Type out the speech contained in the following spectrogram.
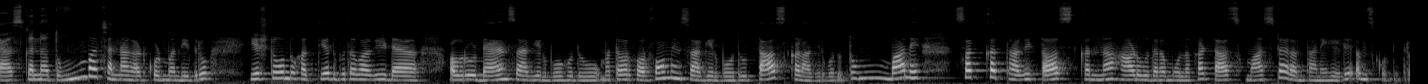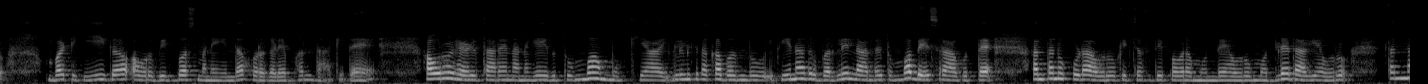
ಟಾಸ್ಕನ್ನು ತುಂಬ ಚೆನ್ನಾಗಿ ಆಡ್ಕೊಂಡು ಬಂದಿದ್ದರು ಎಷ್ಟೊಂದು ಅತ್ಯದ್ಭುತವಾಗಿ ಡ್ಯಾ, ಅವರು ಡ್ಯಾನ್ಸ್ ಆಗಿರಬಹುದು, ಮತ್ತು ಅವ್ರ ಪರ್ಫಾರ್ಮೆನ್ಸ್ ಆಗಿರ್ಬೋದು ಟಾಸ್ಕ್ಗಳಾಗಿರ್ಬೋದು ತುಂಬಾ ಸಖತ್ತಾಗಿ ಟಾಸ್ಕನ್ನು ಹಾಡುವುದರ ಮೂಲಕ ಟಾಸ್ಕ್ ಮಾಸ್ಟರ್ ಅಂತಾನೆ ಹೇಳಿ ಅನ್ಸ್ಕೊಂಡಿದ್ರು. ಬಟ್ ಈಗ ಅವರು ಬಿಗ್ ಬಾಸ್ ಮನೆಯಿಂದ ಹೊರಗಡೆ ಬಂದಾಗಿದೆ. ಅವರು ಹೇಳ್ತಾರೆ, ನನಗೆ ಇದು ತುಂಬ ಮುಖ್ಯ. ಇಲ್ಲಿಗೆ ತನಕ ಬಂದು ಏನಾದರೂ ಬರಲಿಲ್ಲ ಅಂದರೆ ತುಂಬ ಬೇಸರ ಆಗುತ್ತೆ. ಅಂತಲೂ ಕೂಡ ಅವರು ಕಿಚ್ಚ ಸುದೀಪ್ ಅವರ ಮುಂದೆ, ಅವರು ಮೊದಲೇದಾಗಿ ಅವರು ತನ್ನ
